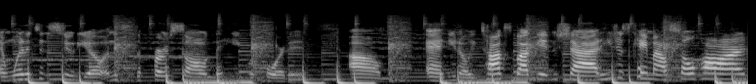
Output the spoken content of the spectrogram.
and went into the studio, and this is the first song that he recorded. Um, and you know, he talks about getting shot. He just came out so hard,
